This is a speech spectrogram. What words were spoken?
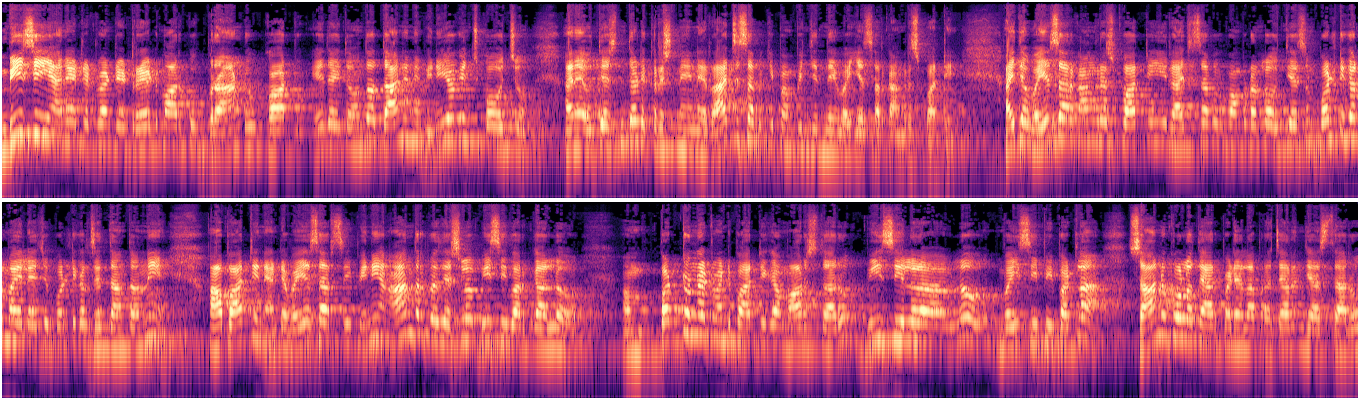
బీసీ అనేటటువంటి ట్రేడ్ మార్కు బ్రాండు కార్డు ఏదైతే ఉందో దానిని వినియోగించుకోవచ్చు. అనే ఉద్దేశంతో కృష్ణని రాజ్యసభకి పంపించింది వైఎస్ఆర్ కాంగ్రెస్ పార్టీ. అయితే వైఎస్ఆర్ కాంగ్రెస్ పార్టీ రాజ్యసభకు పంపడంలో ఉద్దేశం పొలిటికల్ మైలేజ్ పొలిటికల్ సిద్ధాంతాన్ని ఆ పార్టీని అంటే వైఎస్ఆర్సీపీని ఆంధ్రప్రదేశ్లో బీసీ వర్గాల్లో పట్టున్నటువంటి పార్టీగా మారుస్తారు. బీసీలలో వైసీపీ పట్ల సానుకూలత ఏర్పడేలా ప్రచారం చేస్తారు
